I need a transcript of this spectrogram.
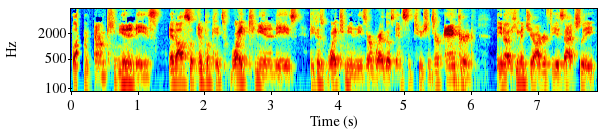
black and brown communities. It also implicates white communities because white communities are where those institutions are anchored. You know, human geography is actually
